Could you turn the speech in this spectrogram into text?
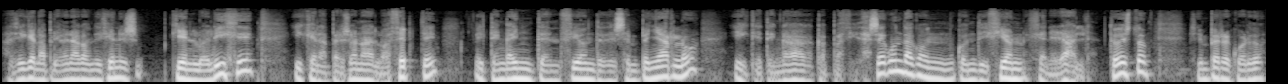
Así que la primera condición es quien lo elige y que la persona lo acepte y tenga intención de desempeñarlo y que tenga capacidad. Segunda condición general. Todo esto siempre recuerdo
